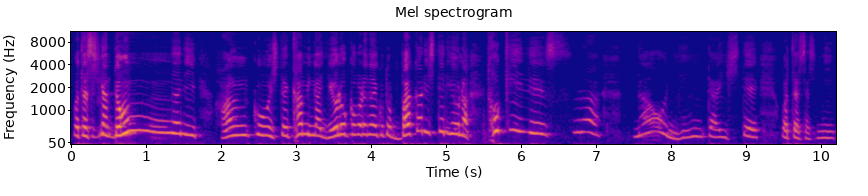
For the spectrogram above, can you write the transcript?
私たちがどんなに反抗して神が喜ばれないことばかりしているような時ですらなお忍耐して私たちに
